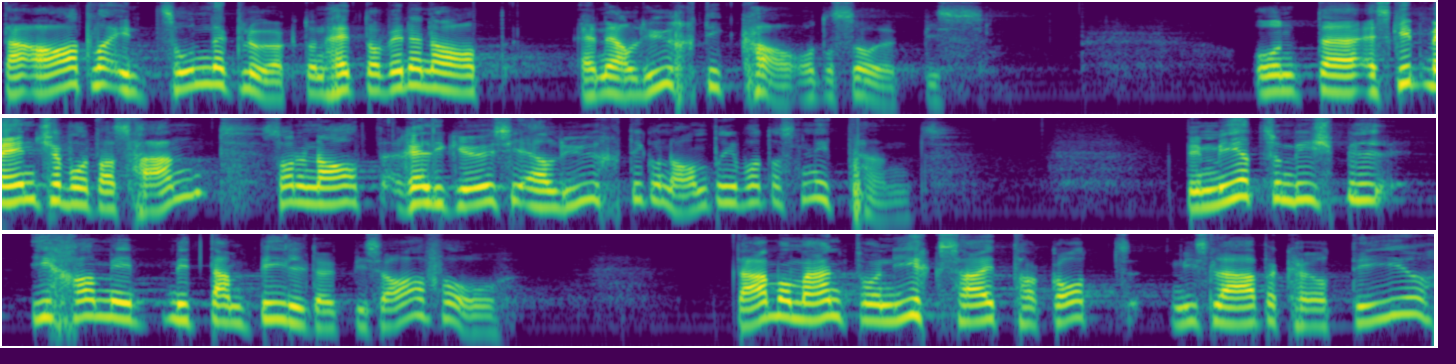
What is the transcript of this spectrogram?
der Adler in die Sonne geschaut und hat da wie eine Art eine Erleuchtung gehabt oder so etwas. Und äh, es gibt Menschen, die das haben, so eine Art religiöse Erleuchtung und andere, die das nicht haben. Bei mir zum Beispiel, ich habe mit, mit diesem Bild etwas anfangen. Der Moment, wo ich gesagt habe, Gott, mein Leben gehört dir,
